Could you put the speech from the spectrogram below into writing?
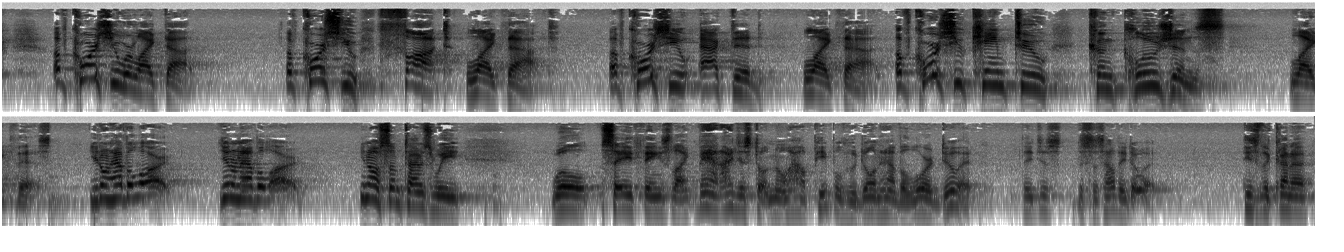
of course you were like that. Of course you thought like that. Of course you acted like that. Of course you came to conclusions like this. You don't have the Lord. You don't have the Lord. You know, sometimes we will say things like, man, I just don't know how people who don't have the Lord do it. They just, this is how they do it. These are the kind of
